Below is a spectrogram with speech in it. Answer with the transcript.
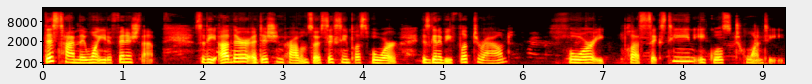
this time they want you to finish them. So the other addition problem, so 16 plus 4, is going to be flipped around. 4 plus 16 equals 20.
